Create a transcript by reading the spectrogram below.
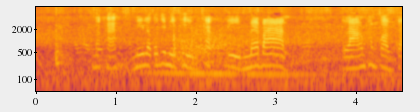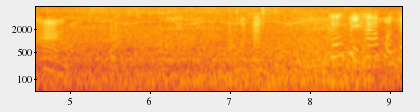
350 นะคะนนี้เราก็จะมีทีมชัดทีมแม่บ้าน ล้างทำความสะอาดนะคะ เครื่อง สีข้าวสนใจ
